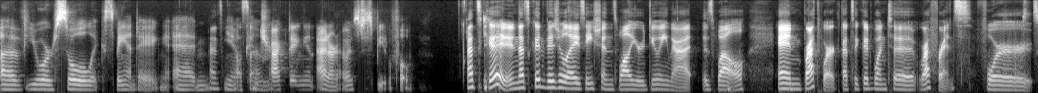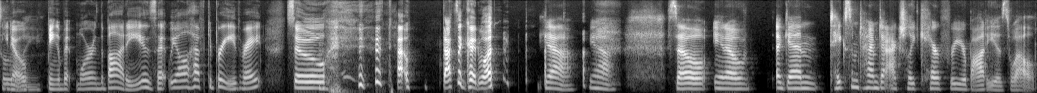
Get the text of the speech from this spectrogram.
of your soul expanding and That's you know awesome. contracting and i don't know it's just beautiful That's good. And that's good visualizations while you're doing that as well. And breath work, that's a good one to reference for, you know, being a bit more in the body is that we all have to breathe, right? So Mhm. that that's a good one. yeah yeah so you know again take some time to actually care for your body as well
